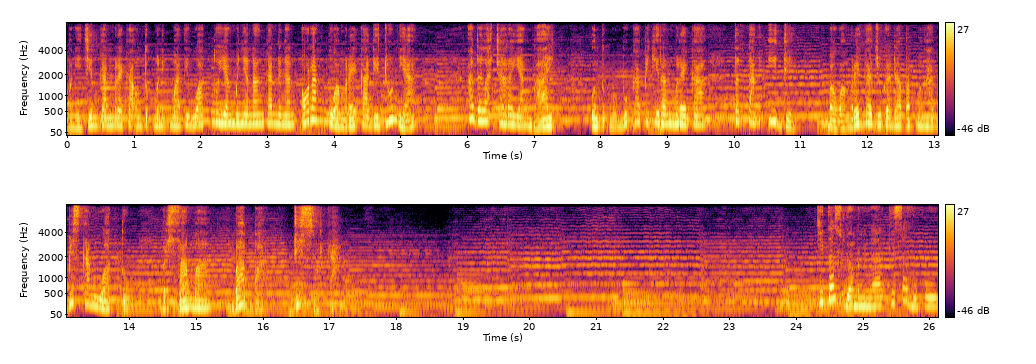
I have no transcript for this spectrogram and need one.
Mengizinkan mereka untuk menikmati waktu yang menyenangkan dengan orang tua mereka di dunia adalah cara yang baik untuk membuka pikiran mereka tentang ide bahwa mereka juga dapat menghabiskan waktu bersama Bapa di surga. Kita sudah mendengar kisah buku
